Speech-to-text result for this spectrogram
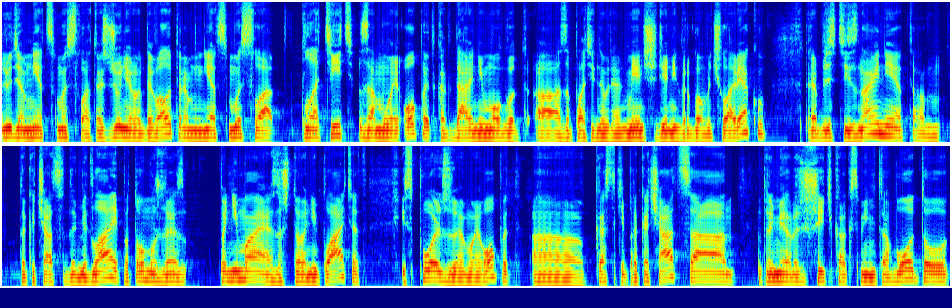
людям нет смысла, то есть junior-девелоперам нет смысла платить за мой опыт, когда они могут э, заплатить, например, меньше денег другому человеку, приобрести знания, там, докачаться до медла и потом уже понимая, за что они платят, используя мой опыт, э, как раз-таки прокачаться, например, решить, как сменить работу,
